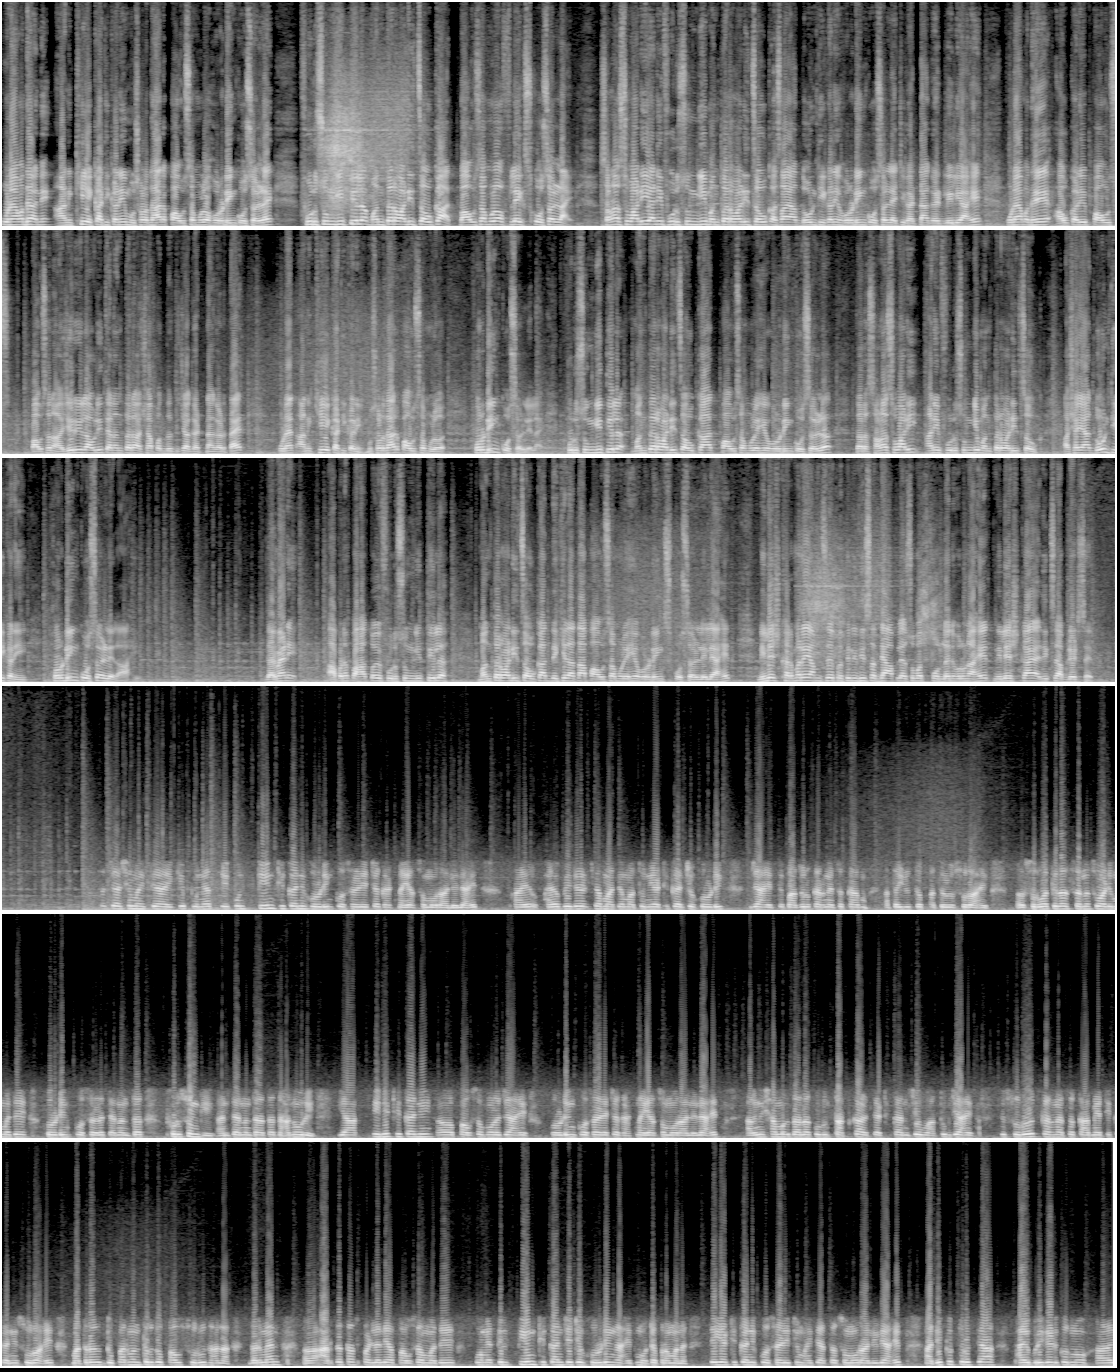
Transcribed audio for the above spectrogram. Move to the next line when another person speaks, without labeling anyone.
पुण्यामध्ये अने- आणखी एका ठिकाणी मुसळधार पावसामुळे होर्डिंग कोसळलंय. फुरसुंगीतील मंतरवाडी चौकात पावसामुळे फ्लेक्स कोसळलाय. सणसवाडी आणि फुरसुंगी मंतरवाडी चौक असा या दोन ठिकाणी होर्डिंग कोसळल्याची घटना घडलेली आहे. पुण्यामध्ये अवकाळी पाऊस पावसानं हजेरी लावली त्यानंतर अशा पद्धतीच्या घटना घडतायत. पुण्यात आणखी एका ठिकाणी मुसळधार पावसामुळं होर्डिंग कोसळलेलं आहे. फुरसुंगीतील मंतरवाडी चौकात पावसामुळे हे होर्डिंग कोसळलं तर सणसवाडी आणि फुरसुंगी मंतरवाडी चौक अशा या दोन ठिकाणी होर्डिंग कोसळलेलं आहे. दरम्यान आपण पाहतोय फुरसुंगीतील मंतरवाडी चौकात देखील आता पावसामुळे हे होर्डिंग्स कोसळलेले आहेत. निलेश खरमरे आमचे प्रतिनिधी सध्या आपल्यासोबत फोनलाईनवरून आहेत. निलेश काय अधिकचे अपडेट्स आहेत?
अशी माहिती आहे की पुण्यात एकूण तीन ठिकाणी होर्डिंग कोसळल्याच्या घटना या समोर आलेल्या आहेत. फायर फायर ब्रिगेडच्या माध्यमातून या ठिकाणचे कोरडी जे आहेत ते बाजूला करण्याचं काम आता युद्ध पातळीवर सुरू आहे. सुरुवातीला सणसवाडीमध्ये होर्डिंग कोसळलं त्यानंतर फुरसुंगी आणि त्यानंतर आता धानोरी या तिन्ही ठिकाणी पावसामुळे जे आहे होर्डिंग कोसळल्याच्या घटना या समोर आलेल्या आहेत. अग्निशामक दलाकडून तात्काळ त्या ठिकाणची वाहतूक जी आहे ती सुरळीत करण्याचं काम या ठिकाणी सुरू आहे. मात्र दुपारनंतर जो पाऊस सुरू झाला दरम्यान अर्धा तास पडलेल्या या पावसामध्ये पुण्यातील तीन ठिकाणचे जे होर्डिंग आहेत मोठ्या प्रमाणात ते या ठिकाणी कोसळल्याची माहिती आता समोर आलेली आहे. अधिकृतरित्या फायर ब्रिगेडकडून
